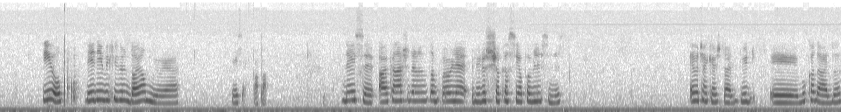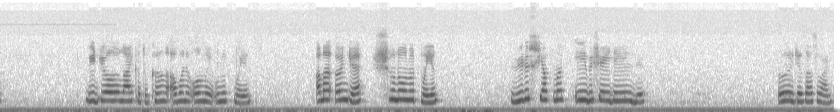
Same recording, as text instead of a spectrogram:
Diyorum dediğim iki gün dayanmıyor ya. Neyse kapat Neyse arkadaşlarınızla böyle virüs şakası yapabilirsiniz. Evet arkadaşlar vid- eee, bu kadardı. Video like atıp kanala abone olmayı unutmayın. Ama önce şunu unutmayın. Virüs yapmak iyi bir şey değildir. Ağır cezası vardır.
